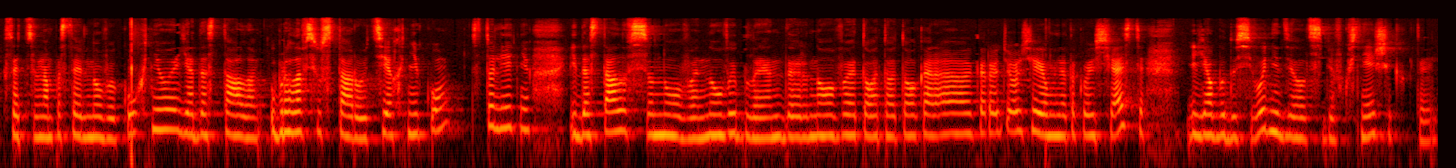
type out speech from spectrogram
Кстати нам поставили новую кухню. Я достала убрала всю старую технику столетнюю и достала все новое. Новый блендер новое то-то-то. Короче вообще у меня такое счастье. И я буду сегодня делать себе вкуснейший коктейль.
